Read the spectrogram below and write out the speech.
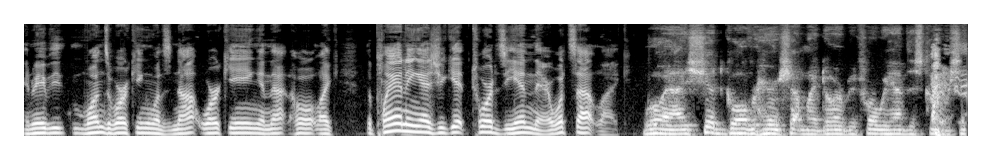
and maybe one's working one's not working and that whole like the planning as you get towards the end there what's that like? Boy i should go over here and shut my door before we have this conversation.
